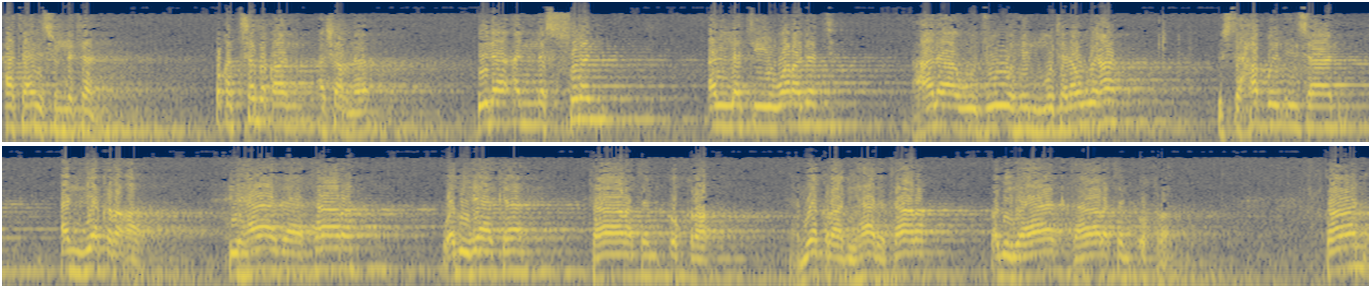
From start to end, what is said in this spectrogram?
هاتان سنتان وقد سبق أن أشرنا إلى أن السنن التي وردت على وجوه متنوعة يستحب للإنسان أن يقرأ بهذا تارة وبذاك تارة أخرى. يعني يقرأ بهذا تارة وبذاك تارة أخرى. قال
